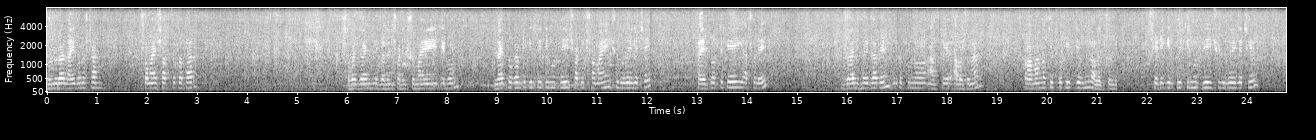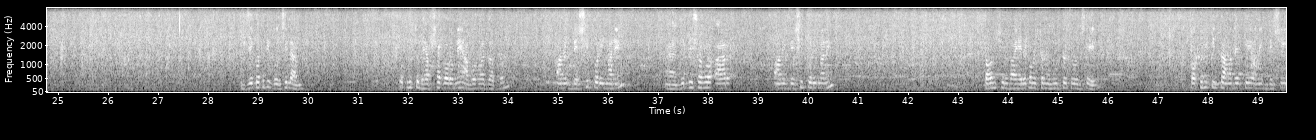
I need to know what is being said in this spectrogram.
বন্ধুরা, লাইভ অনুষ্ঠান, সময় স্বাস্থ্য কথার সবাই জয়েন হয়ে যাবেন সঠিক সময়ে এবং লাইভ প্রোগ্রামটি কিন্তু ইতিমধ্যেই সঠিক সময়ে শুরু হয়ে গেছে। তাই প্রত্যেকেই আসলে জয়েন হয়ে যাবেন। গুরুত্বপূর্ণ আজকের আলোচনার প্রামাণ্য চিত্রটির যে মূল আলোচনা সেটি কিন্তু ইতিমধ্যেই শুরু হয়ে গেছে। যে কথাটি বলছিলাম অতিরিক্ত ব্যবসা গরমে আবহাওয়া যখন অনেক বেশি পরিমাণে দুর্বিসহ আর অনেক বেশি পরিমাণে, সহনশীল হয়, এরকম একটা মুহূর্ত চলছে, তখনই কিন্তু আমাদেরকে অনেক বেশি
